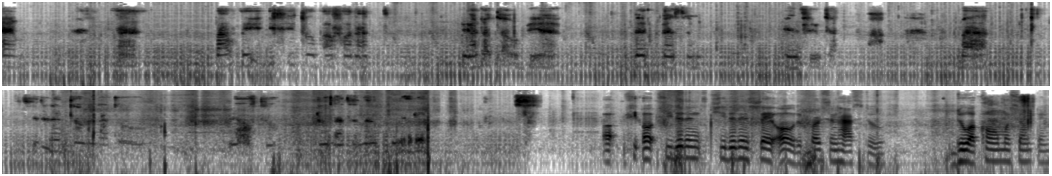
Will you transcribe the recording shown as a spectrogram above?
um, uh, she told my father that will be a person in future. But she didn't tell me that, oh, we have to do that and then do. Uh, she, uh, she didn't. She didn't say, "Oh, the person has to do a comb or something."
